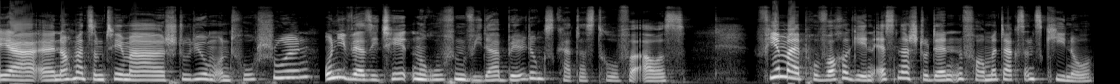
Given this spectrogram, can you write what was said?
Ja, äh, nochmal zum Thema Studium und Hochschulen. Universitäten rufen wieder Bildungskatastrophe aus. Viermal pro Woche gehen Essener Studenten vormittags ins Kino.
